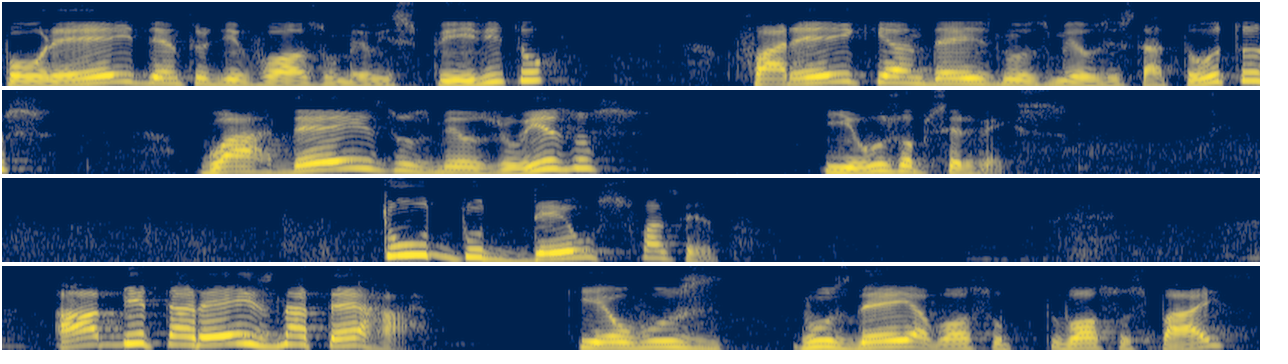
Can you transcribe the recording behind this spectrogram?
Porei dentro de vós o meu espírito, farei que andeis nos meus estatutos, Guardeis os meus juízos e os observeis. Tudo Deus fazendo. Habitareis na terra que eu vos, vos dei a vosso, vossos pais.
